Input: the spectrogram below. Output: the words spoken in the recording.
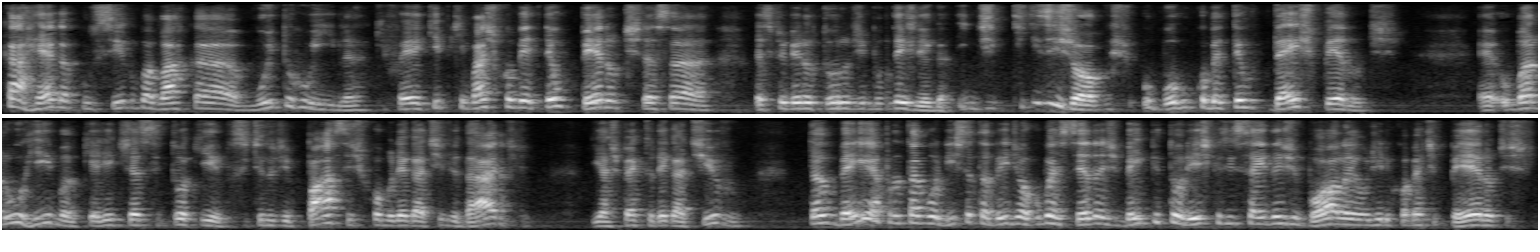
carrega consigo uma marca muito ruim, né? Que foi a equipe que mais cometeu pênaltis nessa, nesse primeiro turno de Bundesliga. E de 15 jogos, o Borro cometeu 10 pênaltis. É, o Manu Riemann, que a gente já citou aqui, no sentido de passes como negatividade e aspecto negativo, também é protagonista também de algumas cenas bem pitorescas em saídas de bola, onde ele comete pênaltis.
